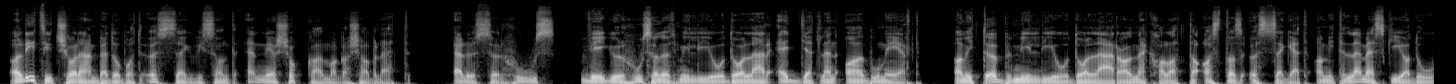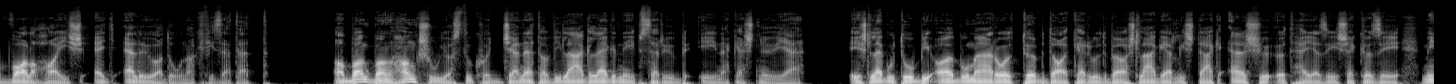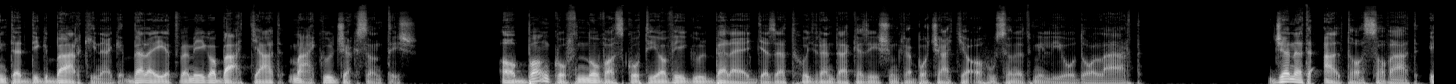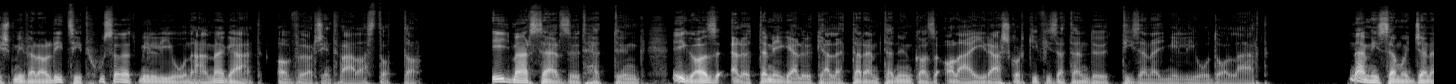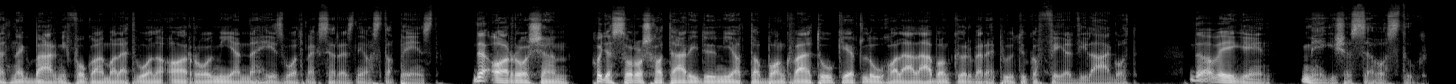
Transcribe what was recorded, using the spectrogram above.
A licit során bedobott összeg viszont ennél sokkal magasabb lett. Először 20, végül 25 millió dollár egyetlen albumért, ami több millió dollárral meghaladta azt az összeget, amit lemezkiadó valaha is egy előadónak fizetett. A bankban hangsúlyoztuk, hogy Janet a világ legnépszerűbb énekesnője, és legutóbbi albumáról több dal került be a slágerlisták első öt helyezése közé, mint eddig bárkinek, beleértve még a bátyját, Michael Jackson-t is. A Bank of Nova Scotia végül beleegyezett, hogy rendelkezésünkre bocsátja a 25 millió dollárt. Janet állta a szavát, és mivel a licit 25 milliónál megállt, a Virgin-t választotta. Így már szerződhettünk. Igaz, előtte még elő kellett teremtenünk az aláíráskor kifizetendő 11 millió dollárt. Nem hiszem, hogy Janetnek bármi fogalma lett volna arról, milyen nehéz volt megszerezni azt a pénzt. De arról sem, hogy a szoros határidő miatt a bankváltókért lóhalálában körberepültük a félvilágot. De a végén mégis összehoztuk.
